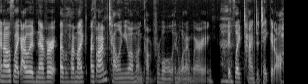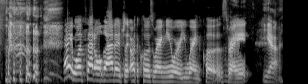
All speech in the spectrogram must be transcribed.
and i was like i would never i'm like if i'm telling you i'm uncomfortable in what i'm wearing it's like time to take it off Right. Well, it's that old adage: like, are the clothes wearing you, or are you wearing the clothes? Right. yeah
